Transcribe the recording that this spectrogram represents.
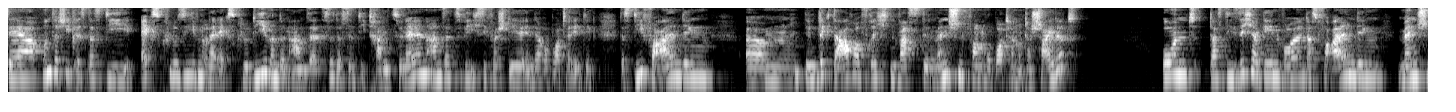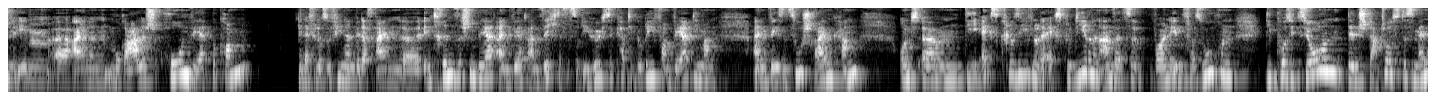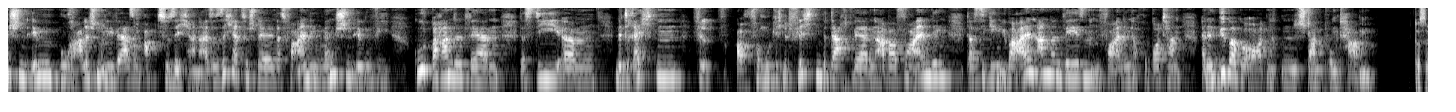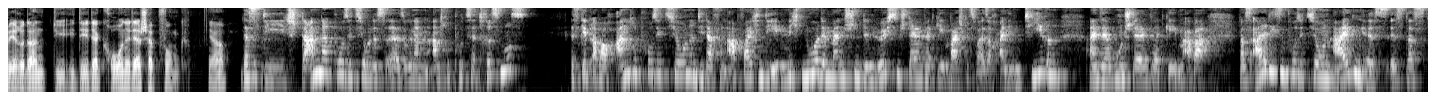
Der Unterschied ist, dass die exklusiven oder exkludierenden Ansätze, das sind die traditionellen Ansätze, wie ich sie verstehe in der Roboterethik, dass die vor allen Dingen ähm, den Blick darauf richten, was den Menschen von Robotern unterscheidet und dass die sicher gehen wollen, dass vor allen Dingen Menschen eben äh, einen moralisch hohen Wert bekommen. In der Philosophie nennen wir das einen äh, intrinsischen Wert, einen Wert an sich. Das ist so die höchste Kategorie von Wert, die man einem Wesen zuschreiben kann. Und ähm, die exklusiven oder exkludierenden Ansätze wollen eben versuchen, die Position, den Status des Menschen im moralischen Universum abzusichern. Also sicherzustellen, dass vor allen Dingen Menschen irgendwie gut behandelt werden, dass die ähm, mit Rechten, auch vermutlich mit Pflichten bedacht werden, aber vor allen Dingen, dass sie gegenüber allen anderen Wesen und vor allen Dingen auch Robotern einen übergeordneten Standpunkt haben. Das wäre dann die Idee der Krone der Schöpfung. Ja? Das ist die Standardposition des äh, sogenannten Anthropozentrismus. Es gibt aber auch andere Positionen, die davon abweichen, die eben nicht nur dem Menschen den höchsten Stellenwert geben, beispielsweise auch einigen Tieren einen sehr hohen Stellenwert geben. Aber was all diesen Positionen eigen ist, ist, dass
